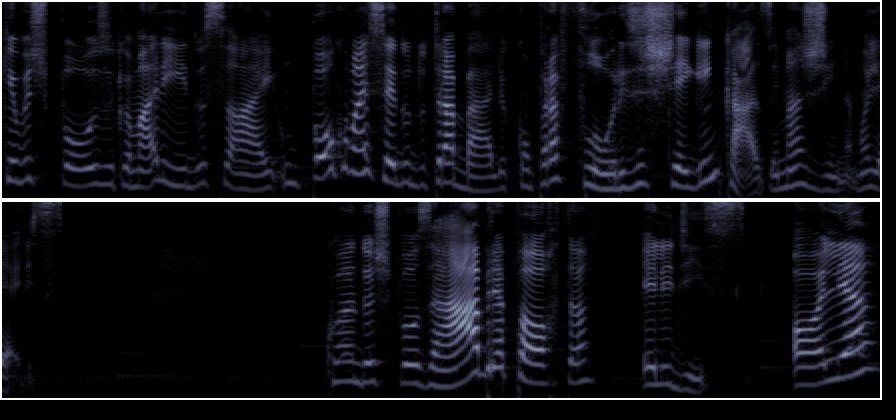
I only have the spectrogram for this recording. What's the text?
que o esposo, que o marido sai um pouco mais cedo do trabalho, compra flores e chega em casa. Imagina, mulheres. Quando a esposa abre a porta, ele diz: Olha,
